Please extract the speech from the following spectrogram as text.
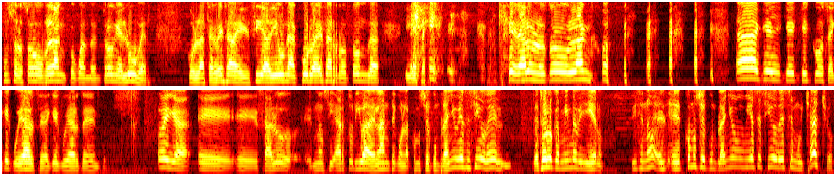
puso los ojos blancos cuando entró en el Uber con la cerveza vencida, dio una curva de esa rotonda y quedaron los ojos blancos. ah, qué, qué, cosa, hay que cuidarse, hay que cuidarse, gente. Oiga, eh, saludo. No, si Arthur iba adelante con la, como si el cumpleaños hubiese sido de él. Eso es lo que a mí me dijeron. Dice, no, es como si el cumpleaños hubiese sido de ese muchacho.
